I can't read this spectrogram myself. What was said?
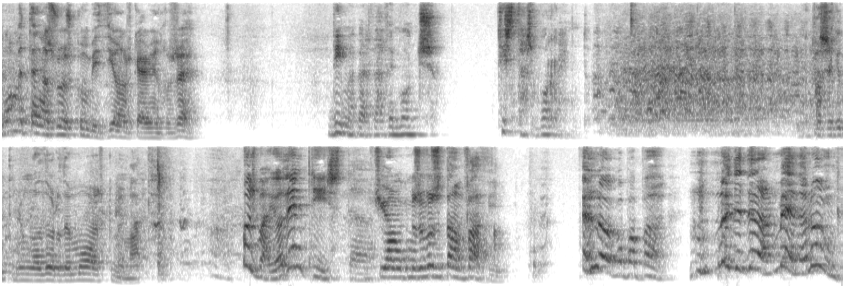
O home ten as súas conviccións, Kevin José? Dime a verdade, Moncho. Ti estás morrendo. O que pasa é que teño unha dor de moas que me mata. Pois vai ao dentista. Chegamos como se fose tan fácil. E logo, papá. Non lle terás medo, non?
